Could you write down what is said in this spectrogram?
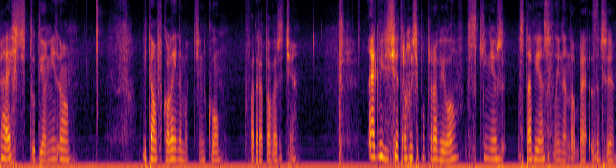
Cześć, tu Dionizo. Witam w kolejnym odcinku Kwadratowe Życie. No jak widzicie, trochę się poprawiło. W skinie ustawiłem swój na dobre, znaczy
